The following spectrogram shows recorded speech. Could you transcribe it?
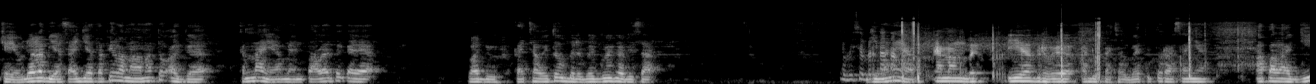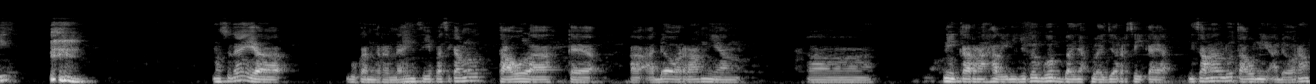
kayak udahlah biasa aja, tapi lama-lama tuh agak kena ya mentalnya tuh kayak waduh kacau itu bener-bener gue nggak bisa Gak bisa gimana berkata ya? Emang be- iya bener-bener aduh kacau banget itu rasanya. Apalagi maksudnya ya bukan ngerendahin sih. Pasti lu tau lah kayak uh, ada orang yang uh, nih karena hal ini juga gue banyak belajar sih kayak misalnya lu tahu nih ada orang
